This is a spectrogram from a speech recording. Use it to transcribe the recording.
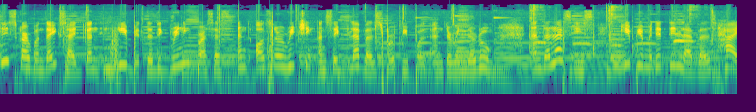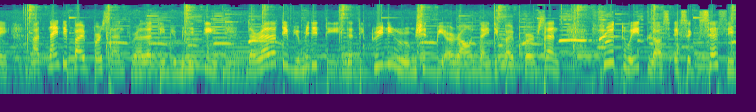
This carbon dioxide can inhibit the degreening process and also reaching unsafe levels for people entering the room. And the last is keep humidity levels high at 95% relative humidity. The relative humidity in the degreening room should be around 95%. Fruit weight loss is excessive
